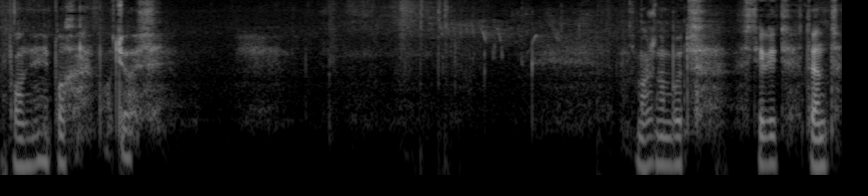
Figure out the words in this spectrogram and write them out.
Вполне неплохо получилось. Можно будет стелить тент.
